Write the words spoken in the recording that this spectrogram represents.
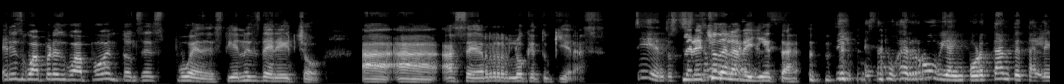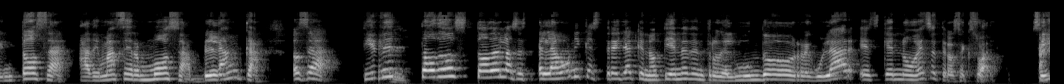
eres guapo, eres guapo, entonces puedes, tienes derecho a, a, hacer lo que tú quieras. Sí, entonces. Derecho de la belleza. Sí, esta mujer rubia, importante, talentosa, además hermosa, blanca. O sea, tiene todos, todas las. La única estrella que no tiene dentro del mundo regular es que no es heterosexual. ¿Sí?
